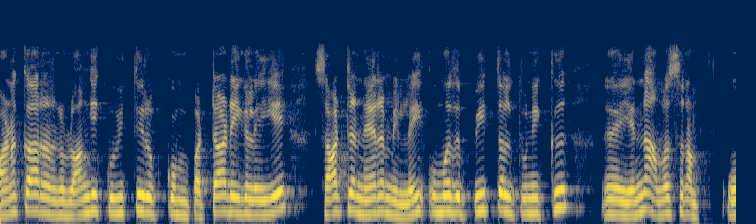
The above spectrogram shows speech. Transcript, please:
பணக்காரர்கள் வாங்கி குவித்திருக்கும் பட்டாடைகளையே சாற்ற நேரமில்லை. உமது பீத்தல் துணிக்கு என்ன அவசரம்? ஓ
